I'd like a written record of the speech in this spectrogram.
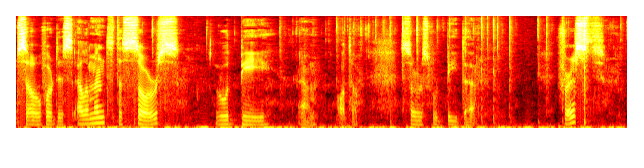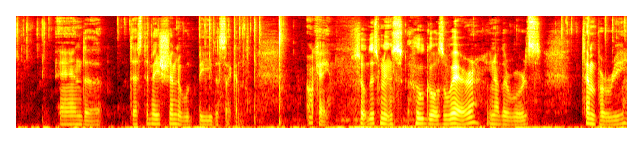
So for this element, the source would be um, auto. Source would be the first and the destination would be the second. Okay, so this means who goes where, in other words, temporary,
